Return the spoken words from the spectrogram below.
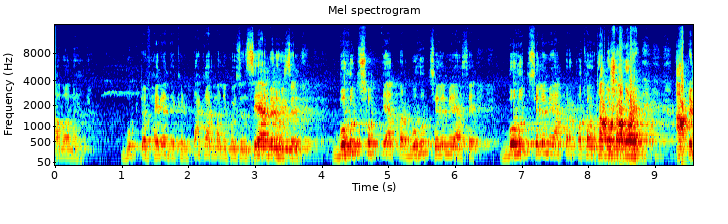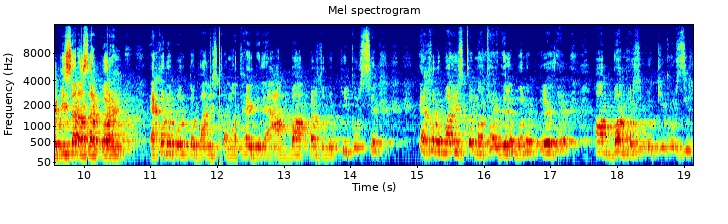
বাবা নাই। বুকটা ফাইরে দেখেন, টাকার মালিক হয়েছেন চেয়ারম্যান হয়েছেন বহুত শক্তি আপনার, বহুত ছেলে মেয়ে আছে। বহুত ছেলে মেয়ে আপনার কথা উঠা বসা করেন আপনি বিচার আচার করেন। এখনও পর্যন্ত বালিশটা মাথায় দিলে আব্বা আপনার জন্য কি করছে? এখনও বালিশটা মাথায় দিলে মনে পড়ে যায়, আব্বা আমার জন্য কি করছিল?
